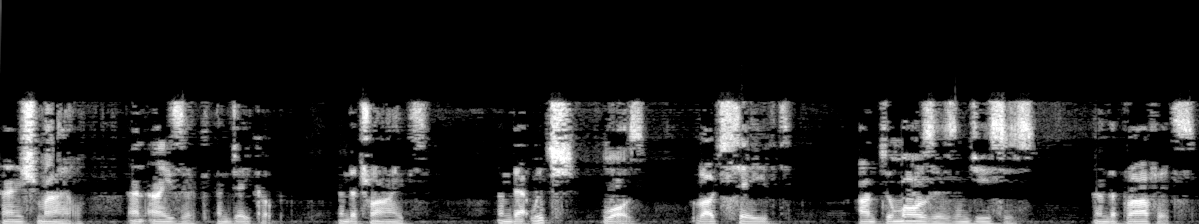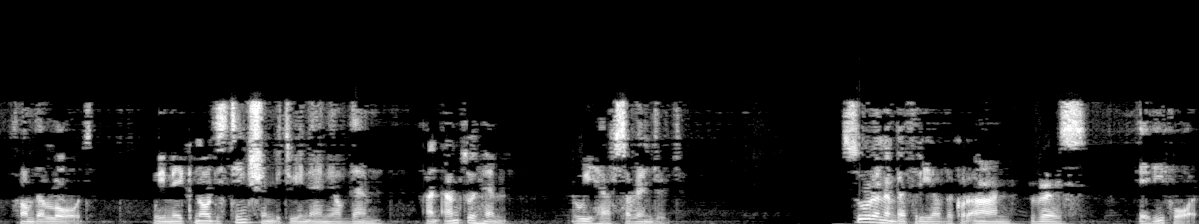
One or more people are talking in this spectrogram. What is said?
and Ishmael and Isaac and Jacob and the tribes, and that which was vouchsafed unto Moses and Jesus and the prophets from the Lord. We make no distinction between any of them, and unto Him we have surrendered. Surah number 3 of the Quran, verse 84.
